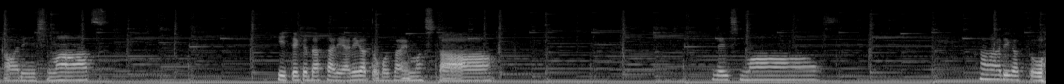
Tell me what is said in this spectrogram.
終わりにします。聞いてくださりありがとうございました。失礼します。あありがとう。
